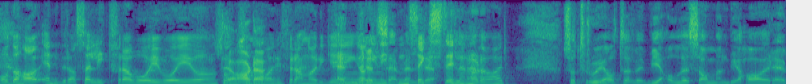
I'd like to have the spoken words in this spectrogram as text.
og det har jo endra seg litt fra Voi Voi og sånn som det. var fra Norge en gang i 1960, eller når Ja. det var. Så tror jeg at vi alle sammen vi har eh,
